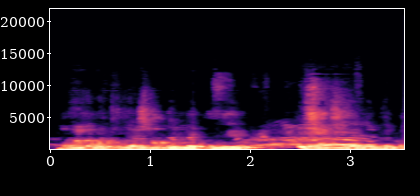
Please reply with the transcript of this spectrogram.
মহান আমার চোখের সামনে আমি দেখতেছি। জুলুম থাকবে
